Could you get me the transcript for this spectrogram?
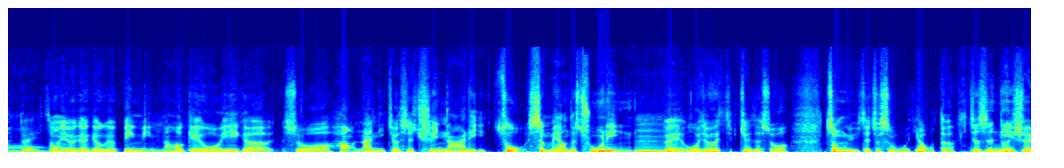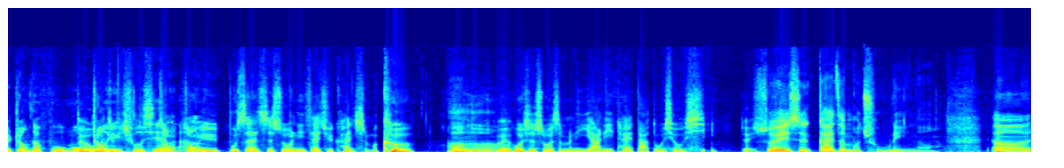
嗯，对，终于有一个人给我一个病名，然后给我一个说好，那你就是去哪里做什么样的处理，嗯，对我就会觉得说，终于这就是我要的，就是溺水中的浮木终于出现，终终于不再是说你再去看什么科，嗯，对，或是说什么你压力太大多休息，对，所以是该怎么处理呢？呃。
